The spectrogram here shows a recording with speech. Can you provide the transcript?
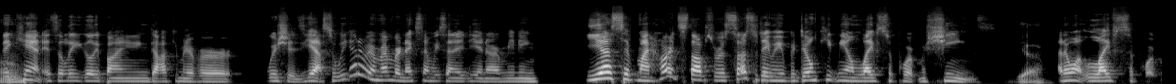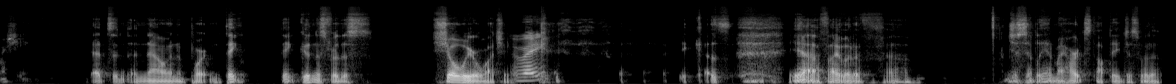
They Oh. can't. It's a legally binding document of her wishes. Yeah. So we got to remember next time we send a DNR, meaning, yes, if my heart stops, resuscitate me, but don't keep me on life support machines. Yeah, I don't want life support machines. that's an, now an important thing. Thank goodness for this show we were watching. Right? because yeah, if I would have uh, just simply had my heart stopped, they just would have.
